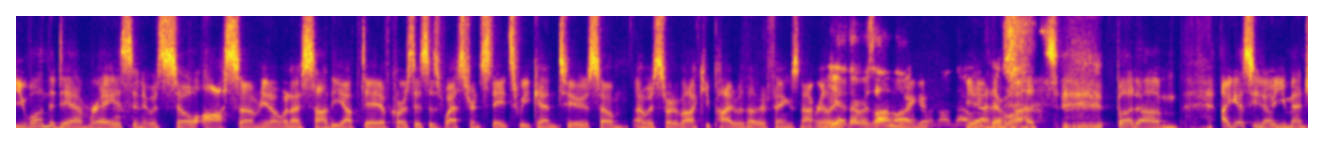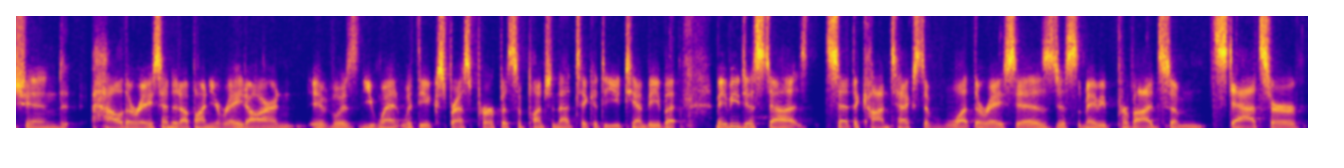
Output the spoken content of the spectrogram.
you won the damn race and it was so awesome. You know, when I saw the update, of course, this is Western States weekend too. So I was sort of occupied with other things, not really. Yeah, there was a lot going on that. Yeah, there was. but um, I guess, you know, you mentioned how the race ended up on your radar and it was, you went with the express purpose of punching that ticket to UTMB, but maybe just uh, set the context of what the race is, just maybe provide some stats or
